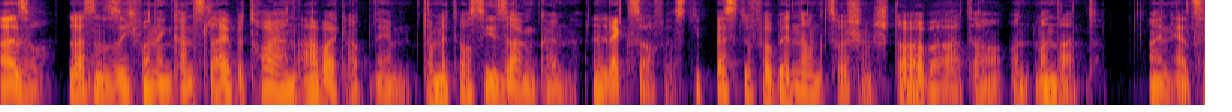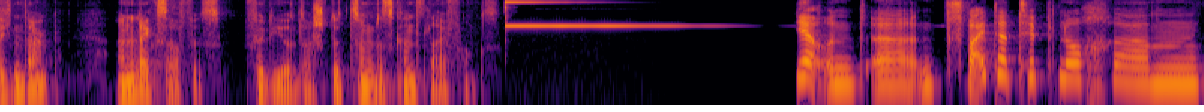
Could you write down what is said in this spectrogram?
Also, lassen Sie sich von den Kanzleibetreuern Arbeit abnehmen, damit auch Sie sagen können, LexOffice, die beste Verbindung zwischen Steuerberater und Mandant. Einen herzlichen Dank an LexOffice für die Unterstützung des Kanzleifunks. Ja, und äh, ein zweiter Tipp noch, ähm,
